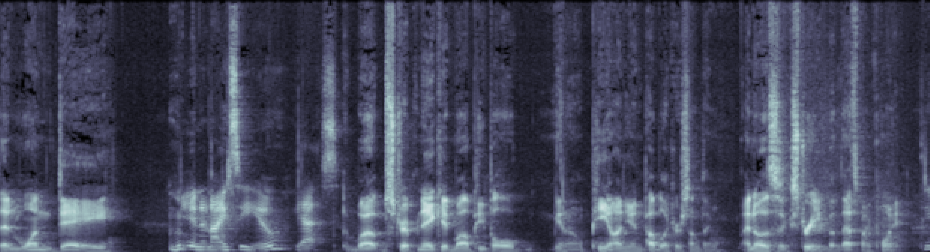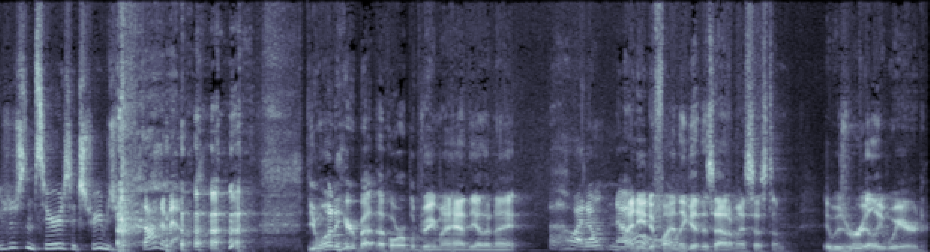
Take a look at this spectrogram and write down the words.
than one day, in an ICU, yes. well, stripped naked while people, you know, pee on you in public or something. I know this is extreme, but that's my point. These are some serious extremes you've thought about. Do you want to hear about the horrible dream I had the other night? Oh, I don't know. I need to finally get this out of my system. It was really weird.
